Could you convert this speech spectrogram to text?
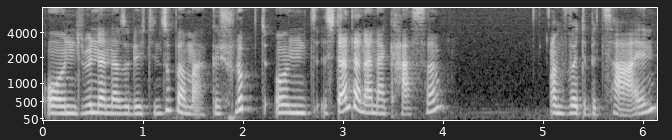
und bin dann da so durch den Supermarkt geschluppt und stand dann an der Kasse und wollte bezahlen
